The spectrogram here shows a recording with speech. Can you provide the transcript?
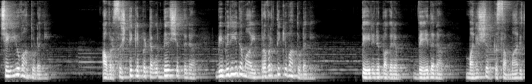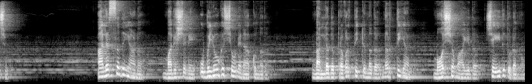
ചെയ്യുവാൻ തുടങ്ങി. അവർ സൃഷ്ടിക്കപ്പെട്ട ഉദ്ദേശ്യത്തിന് വിപരീതമായി പ്രവർത്തിക്കുവാൻ തുടങ്ങി. തേനിനു പകരം വേദന മനുഷ്യർക്ക് സമ്മാനിച്ചു. അലസതയാണ് മനുഷ്യനെ ഉപയോഗശൂന്യനാക്കുന്നത്. നല്ലത് പ്രവർത്തിക്കുന്നത് നിർത്തിയാൽ മോശമായത് ചെയ്തു തുടങ്ങും.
